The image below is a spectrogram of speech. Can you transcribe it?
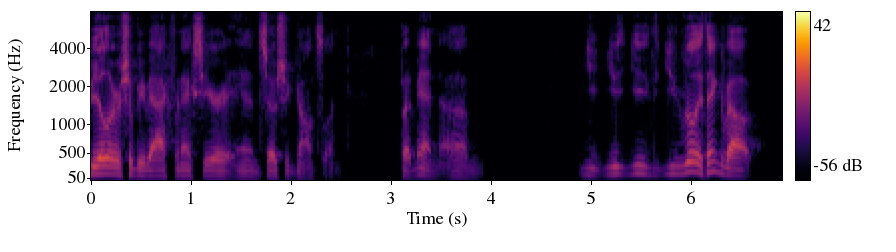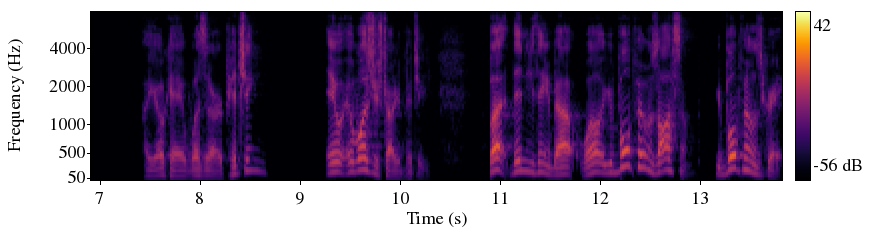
Buehler should be back for next year, and so should Gonsolin. But man, um, you you you, you really think about like okay, was it our pitching? It, it was your starting pitching, but then you think about well, your bullpen was awesome. Your bullpen was great.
